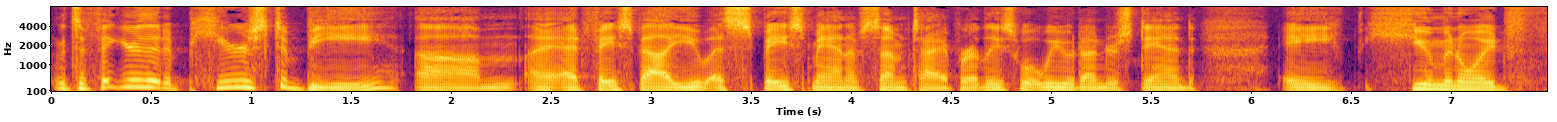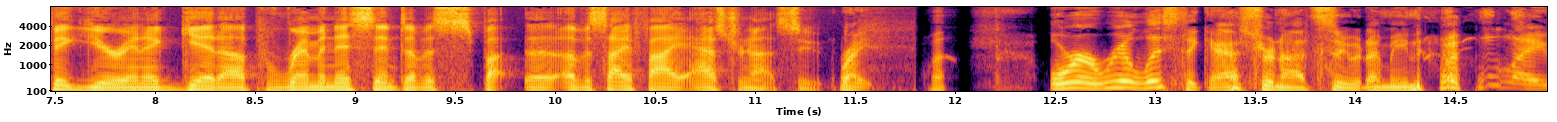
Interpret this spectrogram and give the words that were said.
it's a figure that appears to be, um, at face value, a spaceman of some type, or at least what we would understand a humanoid figure in a getup reminiscent of a sp- uh, of a sci-fi astronaut suit. Right. Well, Or a realistic astronaut suit. I mean, like,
